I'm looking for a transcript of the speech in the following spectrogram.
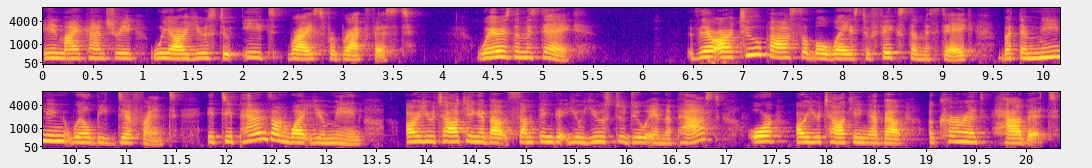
In my country, we are used to eat rice for breakfast. Where is the mistake? There are two possible ways to fix the mistake, but the meaning will be different. It depends on what you mean. Are you talking about something that you used to do in the past, or are you talking about a current habit?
